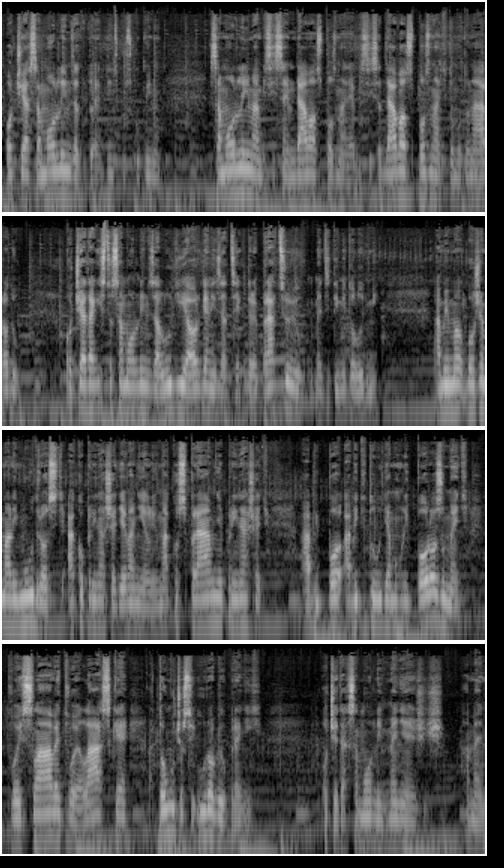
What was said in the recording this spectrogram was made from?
Oči, ja sa modlím za túto etnickú skupinu. Sa modlím, aby si sa im dával spoznať, aby si sa dával spoznať tomuto národu. Oči, ja takisto sa modlím za ľudí a organizácie, ktoré pracujú medzi týmito ľuďmi. Aby Bože mali múdrosť, ako prinášať evanielium, ako správne prinášať aby, po, aby títo ľudia mohli porozumieť Tvojej sláve, Tvojej láske a tomu, čo si urobil pre nich. Oče, tak sa modlím mene Ježiš. Amen.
